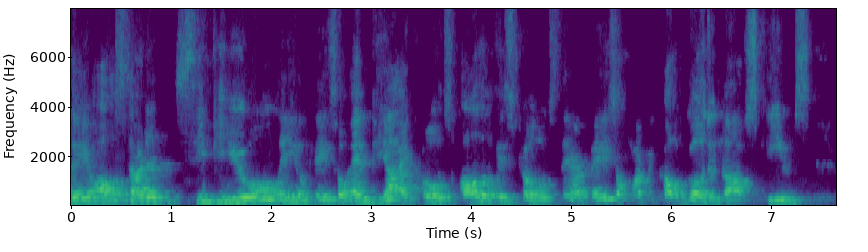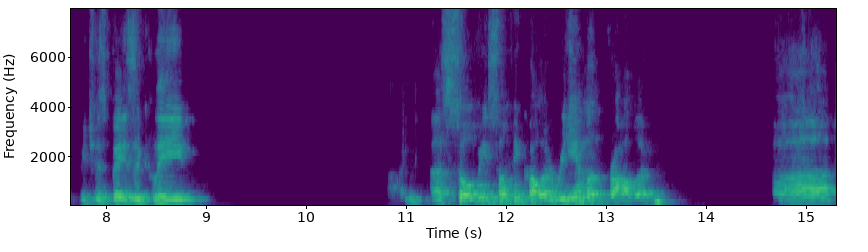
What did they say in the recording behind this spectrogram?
they all started CPU only, okay, so MPI codes. All of these codes, they are based on what we call Godunov schemes, which is basically uh, solving something called a Riemann problem. Uh,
